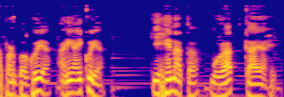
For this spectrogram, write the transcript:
आपण बघूया आणि ऐकूया की हे नातं मुळात काय आहे.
